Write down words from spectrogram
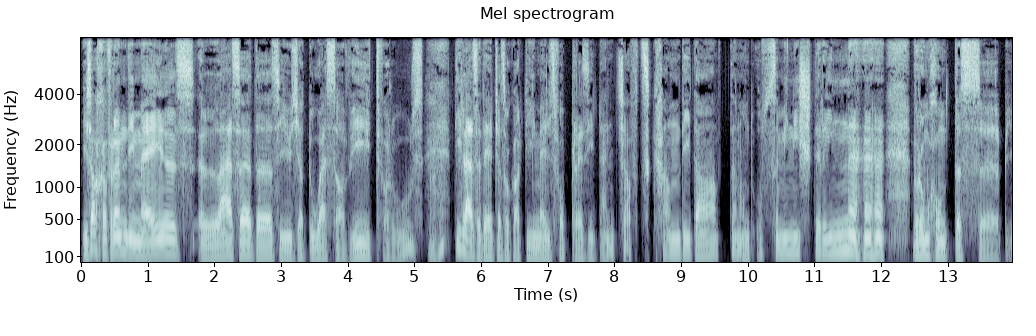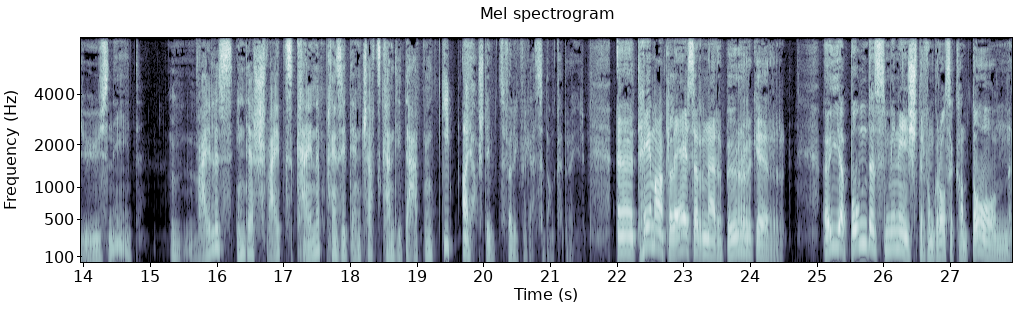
In Sachen fremde Mails lesen, da sind uns ja die USA weit voraus. Mhm. Die lesen dort ja sogar die E-Mails von Präsidentschaftskandidaten und Außenministerinnen. Warum kommt das äh, bei uns nicht? Weil es in der Schweiz keine Präsidentschaftskandidaten gibt. Ah ja, stimmt. Völlig vergessen. Danke, Herr Breuer. Äh, Thema gläserner Bürger. Euer Bundesminister vom grossen Kanton,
